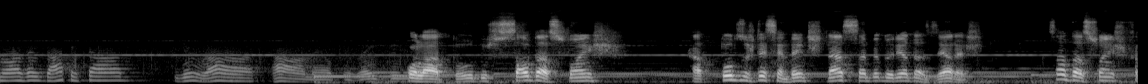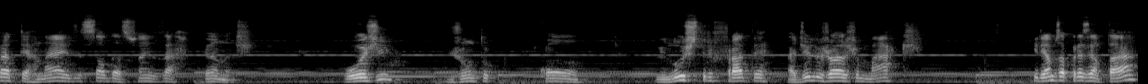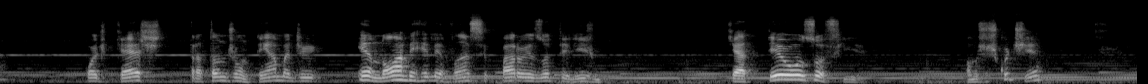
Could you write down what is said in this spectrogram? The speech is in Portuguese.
Wazagatishad, Olá a todos, saudações a todos os descendentes da sabedoria das eras, saudações fraternais e saudações arcanas. Hoje, junto com o ilustre frater Adílio Jorge Marques, iremos apresentar podcast tratando de um tema de enorme relevância para o esoterismo, que é a teosofia. Vamos discutir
